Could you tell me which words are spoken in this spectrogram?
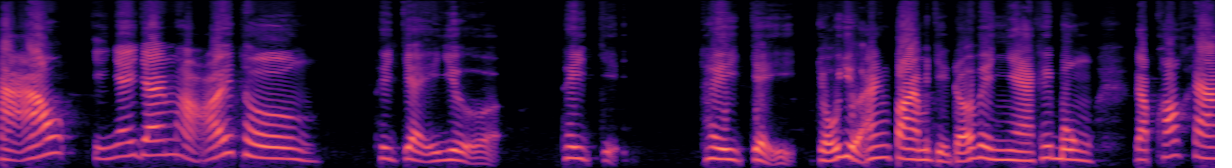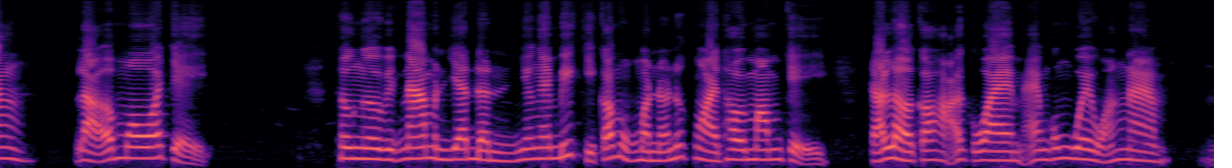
Thảo, chị Nhi cho em hỏi thường thì chị dựa, thì chị thì chị, chỗ dựa an toàn mà chị trở về nhà khi bùng gặp khó khăn là ở mô á chị. Thường người Việt Nam mình gia đình, nhưng em biết chị có một mình ở nước ngoài thôi, mong chị trả lời câu hỏi của em em cũng quê Quảng Nam. Ừ.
